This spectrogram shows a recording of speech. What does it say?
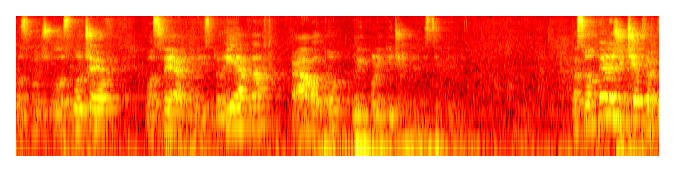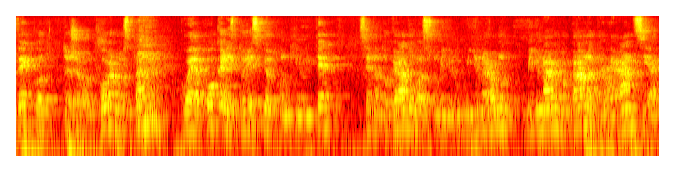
во случајов во сферата на историјата, правото, но и политичките дисциплини. Да се одбележи четврт век од државотворноста, која покрај историскиот континуитет се надоградува со меѓународно, меѓународно правната гаранција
